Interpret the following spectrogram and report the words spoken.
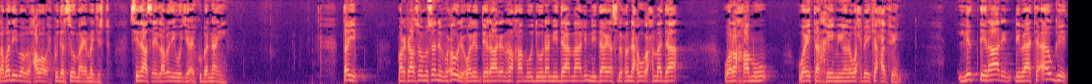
labadiiba wax ku darsoomaya ma jirto. Sidaasay labadii waji ay ku banaan yihiin. Ayib markaasuu musanif wuxuu iri walidiraarin rakhamuu duuna nidaa maa linidaa yasluxu naxwu axmada warakhamuu way tarkhiimiyeen waxbay ka xadfeen. Lidiraarin dhibaato awgeed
